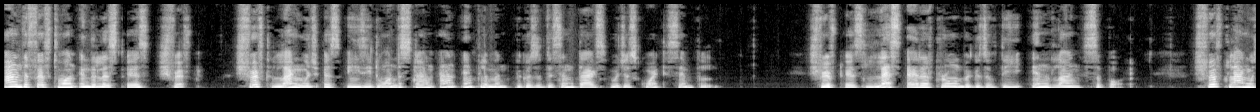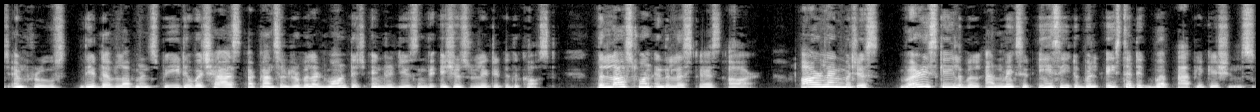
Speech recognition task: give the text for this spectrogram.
And the fifth one in the list is Swift. Swift language is easy to understand and implement because of the syntax which is quite simple. Swift is less error prone because of the inline support. Swift language improves the development speed which has a considerable advantage in reducing the issues related to the cost. The last one in the list is R. R language is very scalable and makes it easy to build aesthetic web applications.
